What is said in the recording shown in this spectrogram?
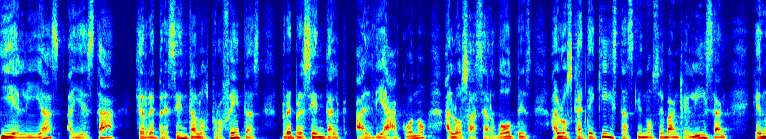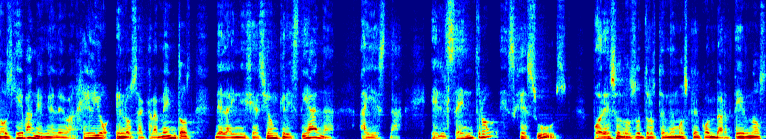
Y Elías, ahí está, que representa a los profetas, representa al, diácono, a los sacerdotes, a los catequistas que nos evangelizan, que nos llevan en el Evangelio, en los sacramentos de la iniciación cristiana. Ahí está. El centro es Jesús. Por eso nosotros tenemos que convertirnos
